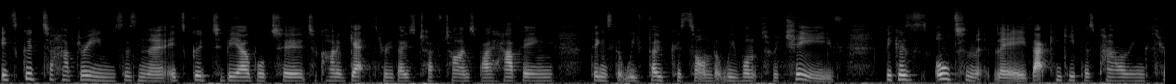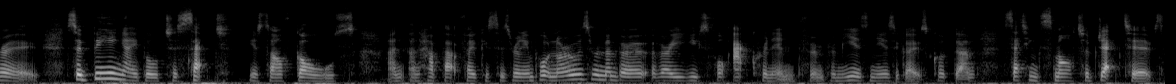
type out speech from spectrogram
it's good to have dreams, isn't it? It's good to be able to to kind of get through those tough times by having things that we focus on that we want to achieve. Because ultimately, that can keep us powering through. So, being able to set yourself goals and, and have that focus is really important. I always remember a, a very useful acronym from, from years and years ago. It's called um, Setting Smart Objectives.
